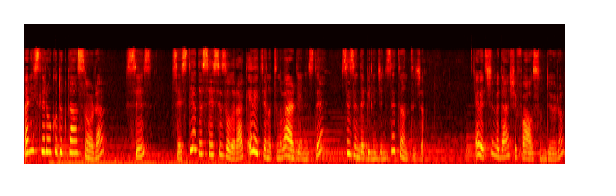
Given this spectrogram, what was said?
Ben hisleri okuduktan sonra siz sesli ya da sessiz olarak evet yanıtını verdiğinizde sizin de bilincinize tanıtacağım. Evet şimdiden şifa olsun diyorum.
